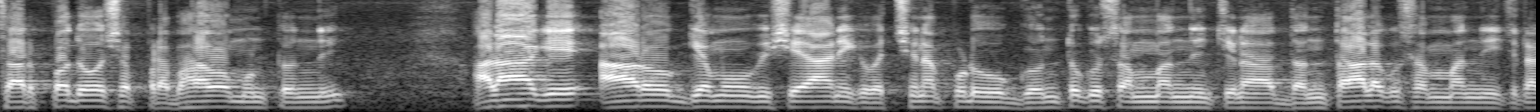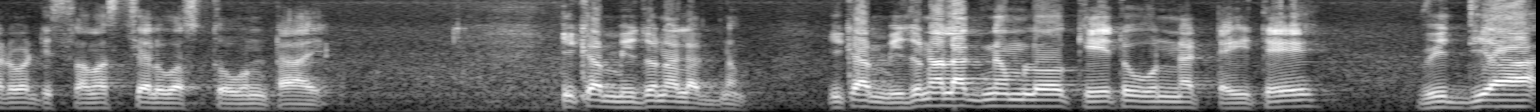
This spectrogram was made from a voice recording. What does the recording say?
సర్పదోష ప్రభావం ఉంటుంది. అలాగే ఆరోగ్యము విషయానికి వచ్చినప్పుడు గొంతుకు సంబంధించిన దంతాలకు సంబంధించినటువంటి సమస్యలు వస్తూ ఉంటాయి. ఇక మిథున లగ్నం. ఇక మిథున లగ్నంలో కేతు ఉన్నట్టయితే విద్య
